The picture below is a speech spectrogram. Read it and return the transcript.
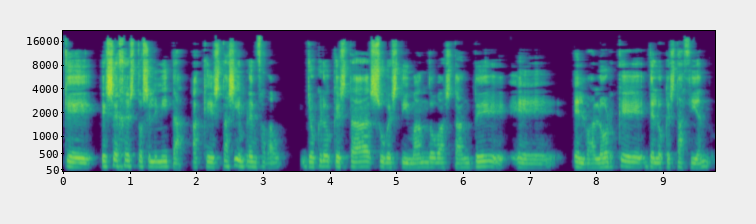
que ese gesto se limita a que está siempre enfadado, yo creo que está subestimando bastante eh, el valor que, de lo que está haciendo.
